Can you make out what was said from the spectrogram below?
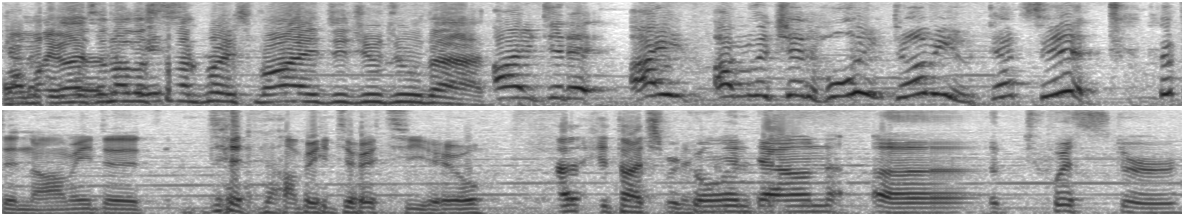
Oh my god, it's another stunt race. Why did you do that? I did it. I I'm legit holding W. That's it. Did Nami did did Nami do it to you? He touched me. We're going down a twister.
